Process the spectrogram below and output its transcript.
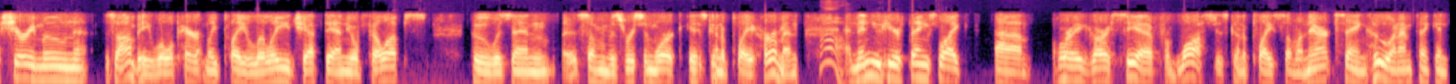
Sheri Moon Zombie will apparently play Lily. Jeff Daniel Phillips, who was in uh, some of his recent work, is going to play Herman. Oh. And then you hear things like um, Jorge Garcia from Lost is going to play someone. They aren't saying who, and I'm thinking,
